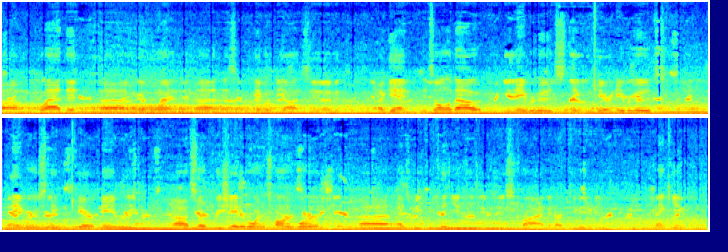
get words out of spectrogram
um, glad that uh, is able to be on Zoom. And again, it's all about neighborhoods, taking care of neighborhoods, neighbors taking care of neighbors. Uh, so appreciate everyone's hard work uh, as we continue to decrease crime in our community. Thank you.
